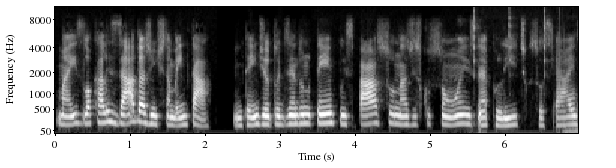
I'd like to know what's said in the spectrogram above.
mais localizado a gente também está. Entende? Eu estou dizendo no tempo, espaço, nas discussões, né, políticos, sociais.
